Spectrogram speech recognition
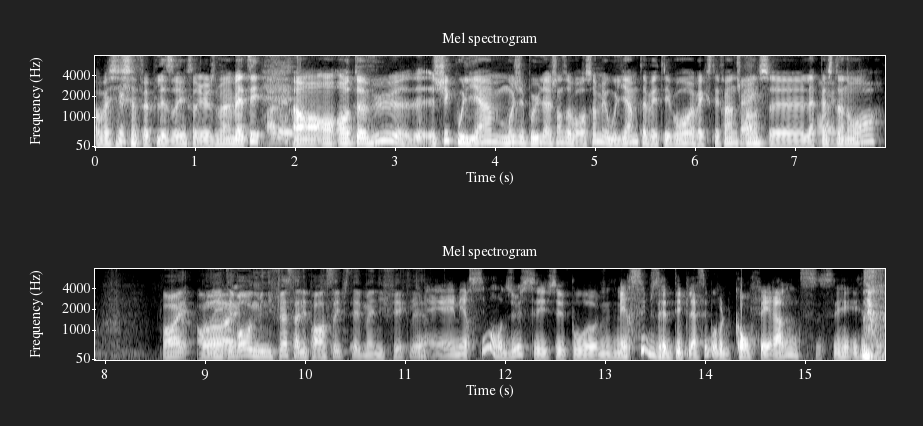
Ah ben ça, ça fait plaisir, sérieusement. Ben tu sais, Ah, ben, On, on- on t'a vu, euh, je sais que William, moi j'ai pas eu la chance de voir ça, mais William, t'avais été voir avec Stéphane, je Ben, pense, euh, La Peste ouais. Noire. Ouais, on a été voir une manifeste l'année passée puis c'était magnifique là. Ben, merci mon Dieu, c'est, c'est pour. Merci que vous êtes déplacé pour une conférence. C'est...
